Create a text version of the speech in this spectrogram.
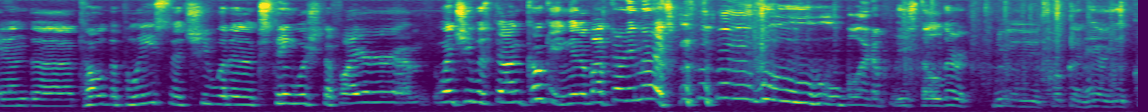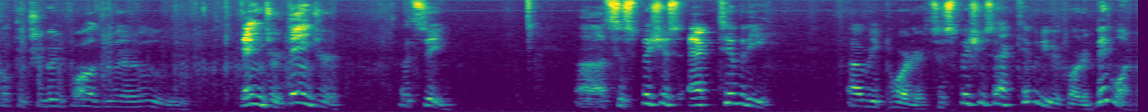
and uh, told the police that she would extinguish the fire um, when she was done cooking in about 30 minutes. ooh, boy, the police told her, you cooking here, you cooking Chagrin Falls, you better, ooh. Danger, danger. Let's see. Uh, suspicious activity uh, reporter. Suspicious activity reporter. Big one.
